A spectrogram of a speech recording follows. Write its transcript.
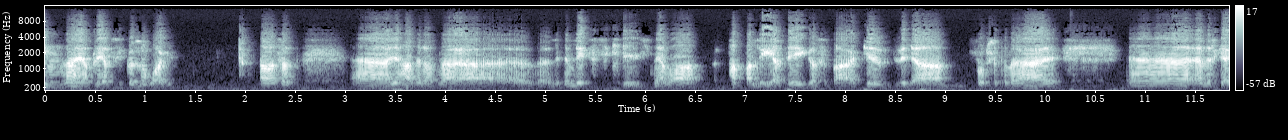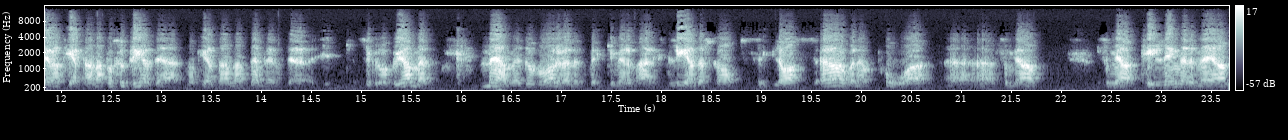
innan jag blev psykolog. Ja, så att, eh, jag hade någon här, eh, liten livskris när jag var pappaledig och så bara, gud, vill jag fortsätta med det här? Eh, eller ska jag göra något helt annat? Och så blev det något helt annat, nämligen att jag gick psykologprogrammet. Men då var det väldigt mycket med de här liksom ledarskapsglasögonen på eh, som jag som jag tillägnade mig av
